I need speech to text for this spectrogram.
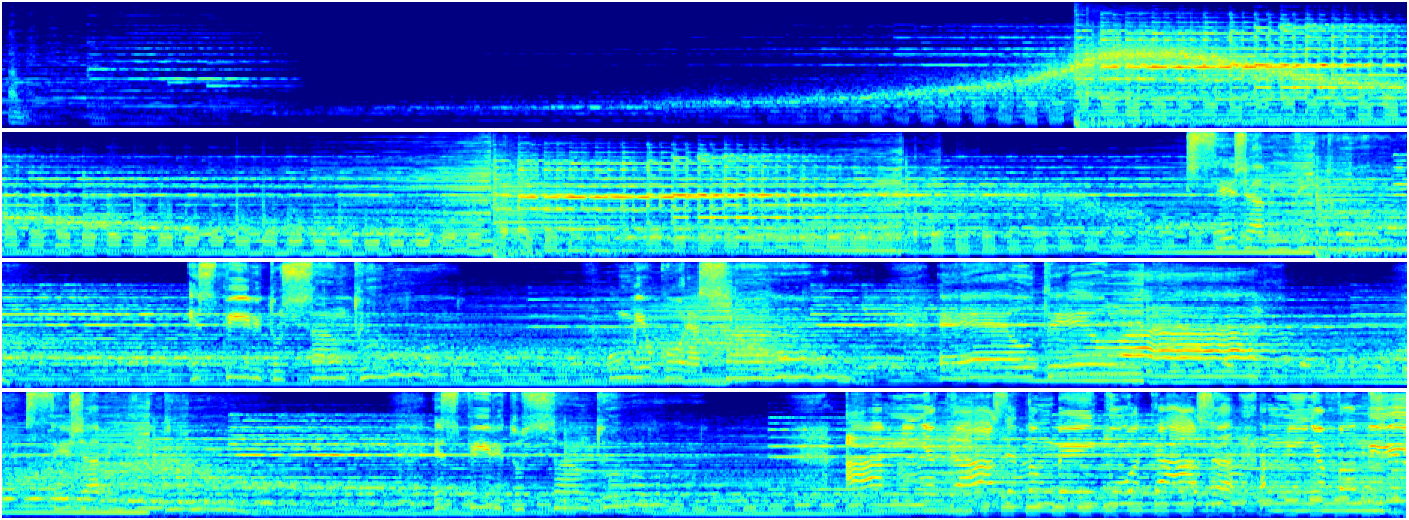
Amém. Espírito Santo. A minha casa é também tua casa, a minha família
